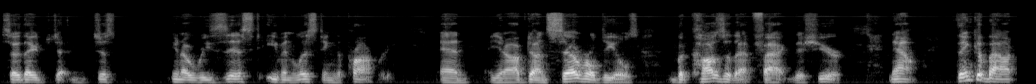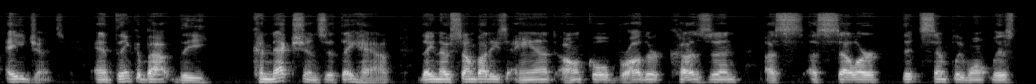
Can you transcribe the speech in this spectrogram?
So they just, you know, resist even listing the property. And, you know, I've done several deals because of that fact this year. Now, think about agents and think about the connections that they have they know somebody's aunt, uncle, brother, cousin, a, a seller that simply won't list.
